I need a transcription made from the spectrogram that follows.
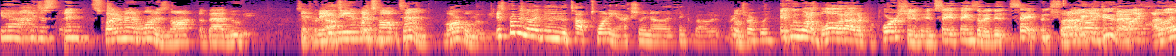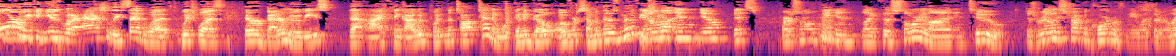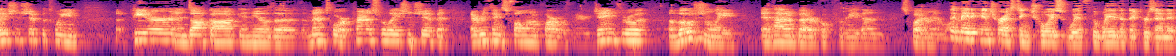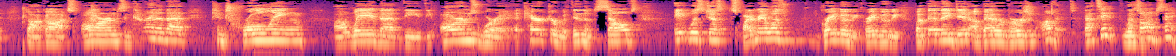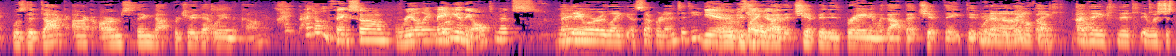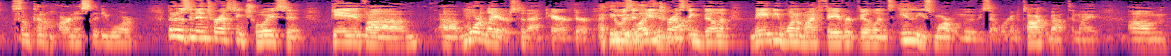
Yeah, I just and Spider-Man One is not a bad movie. Except it may costume. be in my It's- top ten Marvel movies. It's probably not even in the top twenty, actually. Now that I think about it, right, Oh. Sharpley? if we want to blow it out of proportion and say things that I didn't say, then sure But we like- can do that. I like- I like or more- we can use what I actually said, what which was there are better movies that I think I would put in the top ten, and we're going to go over some of those movies. And, lot, and you know, it's personal opinion. Like the storyline in two just really struck a chord with me with the relationship between uh, Peter and Doc Ock, and you know the the mentor apprentice relationship, and everything's falling apart with Mary Jane through it. Emotionally, it had a better hook for me than Spider Man One. They made an interesting choice with the way that they presented Doc Ock's arms and kind of that controlling uh, way that the, the arms were a, a character within themselves. It was just Spider Man was great movie, great movie, but then they did a better version of it. That's it. That's Was- all I'm saying. Was the Doc Ock arms thing not portrayed that way in the comics? I, I don't think so. Really, maybe in the Ultimates. That Maybe they were like a separate entity. Yeah, they were controlled like a- by the chip in his brain, and without that chip, they did whatever no, they I don't felt. think. I think that it was just some kind of harness that he wore. But it was an interesting choice. It gave um, uh, more layers to that character. I think who was an like interesting villain. Maybe one of my favorite villains in these Marvel movies that we're going to talk about tonight. Um,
